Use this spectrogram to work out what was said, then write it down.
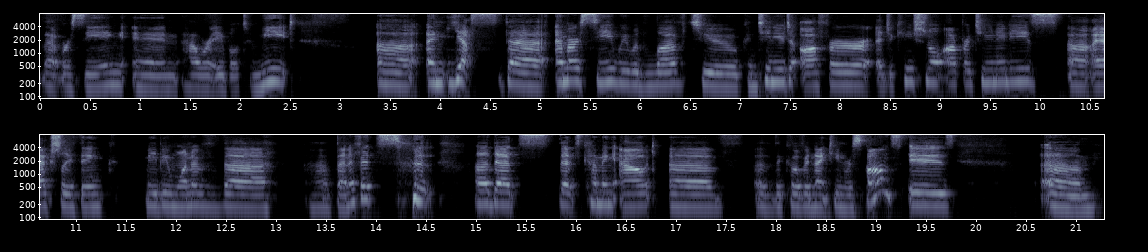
that we're seeing in how we're able to meet. Uh, and yes, the MRC, we would love to continue to offer educational opportunities. Uh, I actually think maybe one of the uh, benefits uh, that's that's coming out of, of the COVID nineteen response is um,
